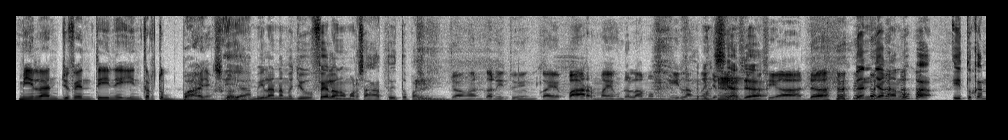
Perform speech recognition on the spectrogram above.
Milan Juventini Inter tuh banyak sekali. Iya, Milan sama Juve lah nomor satu itu paling. Jangankan itu yang kayak Parma yang udah lama menghilang aja Masih ada. masih ada. Dan jangan lupa itu kan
